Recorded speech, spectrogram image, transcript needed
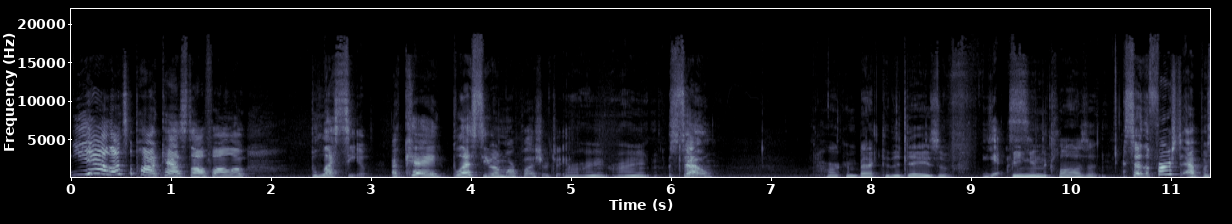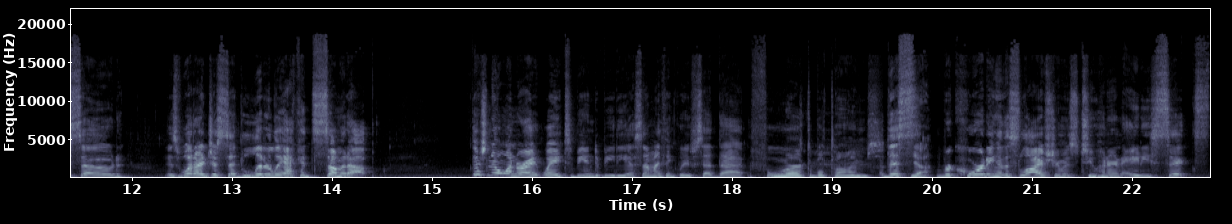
yeah, that's a podcast I'll follow. Bless you. Okay? Bless you and more pleasure to you. All right, right. So, harken back to the days of yes. being in the closet. So, the first episode is what I just said. Literally, I could sum it up. There's no one right way to be into BDSM. I think we've said that for multiple times. This yeah. recording of this live stream is 286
